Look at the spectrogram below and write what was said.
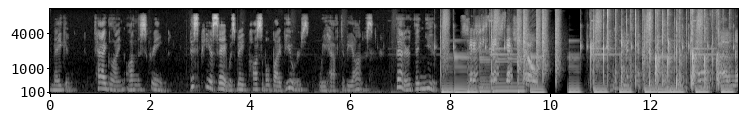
Megan. Tagline on the screen. This PSA was made possible by viewers, we have to be honest, better than you.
